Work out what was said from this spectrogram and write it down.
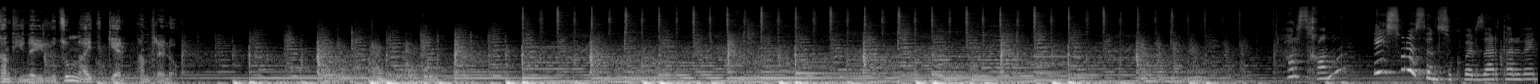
Խնդիրների լուծումն այդ կերպ փնտրելով։ այսուր ես են սուկվել զարդարվել։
